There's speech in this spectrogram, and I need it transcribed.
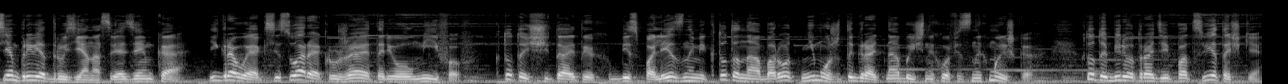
Всем привет, друзья, на связи МК. Игровые аксессуары окружают ореол мифов. Кто-то считает их бесполезными, кто-то наоборот не может играть на обычных офисных мышках. Кто-то берет ради подсветочки,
